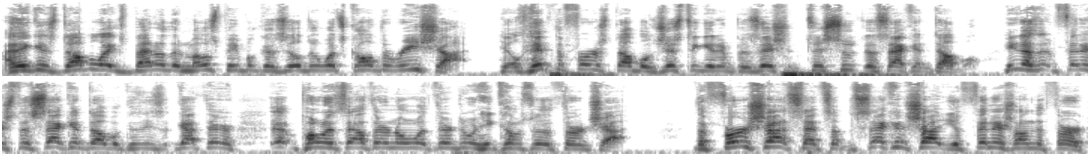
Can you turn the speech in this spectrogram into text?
I think his double leg's better than most people because he'll do what's called the reshot. He'll hit the first double just to get in position to shoot the second double. He doesn't finish the second double because he's got their opponents out there knowing what they're doing. He comes to the third shot. The first shot sets up the second shot. You finish on the third.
